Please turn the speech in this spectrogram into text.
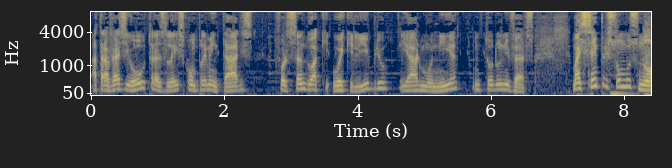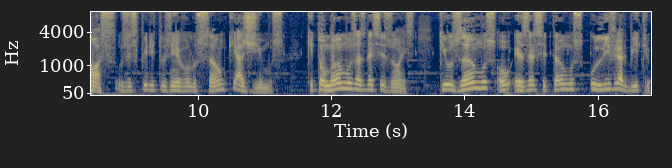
através de outras leis complementares forçando o equilíbrio e a harmonia em todo o universo. Mas sempre somos nós, os espíritos em evolução, que agimos, que tomamos as decisões, que usamos ou exercitamos o livre-arbítrio,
